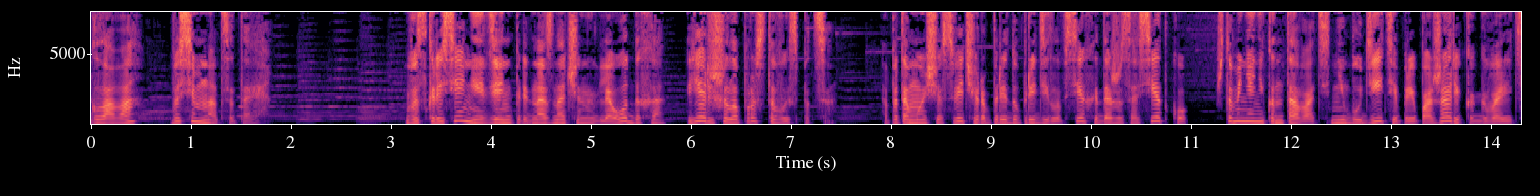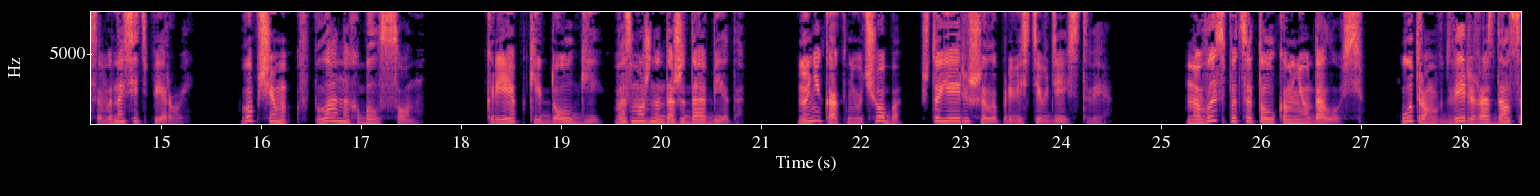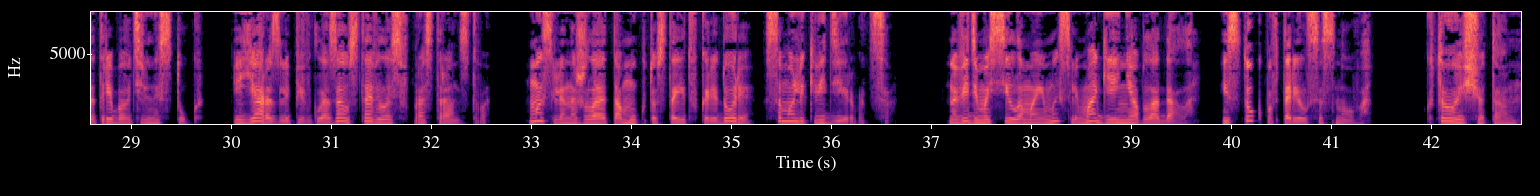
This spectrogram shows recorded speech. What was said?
Глава 18. В воскресенье, день, предназначенный для отдыха, я решила просто выспаться. А потому еще с вечера предупредила всех и даже соседку, что меня не кантовать, не будить и при пожаре, как говорится, выносить первой. В общем, в планах был сон. Крепкий, долгий, возможно, даже до обеда. Но никак не учеба, что я и решила привести в действие. Но выспаться толком не удалось. Утром в дверь раздался требовательный стук, и я, разлепив глаза, уставилась в пространство, мысленно желая тому, кто стоит в коридоре, самоликвидироваться. Но, видимо, сила моей мысли магией не обладала, и стук повторился снова. «Кто еще там?»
